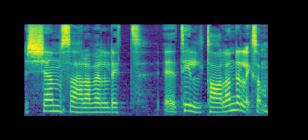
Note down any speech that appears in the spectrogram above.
känns så här väldigt tilltalande liksom.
